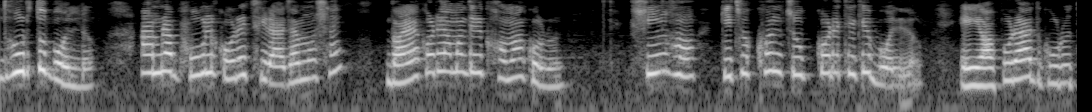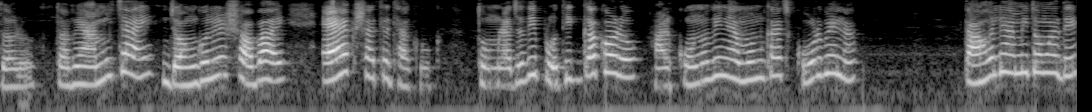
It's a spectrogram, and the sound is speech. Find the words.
ধূর্ত বলল, আমরা ভুল করেছি রাজামশাই, দয়া করে আমাদের ক্ষমা করুন। সিংহ কিছুক্ষণ চুপ করে থেকে বলল, এই অপরাধ গুরুতর, তবে আমি চাই জঙ্গলের সবাই একসাথে থাকুক। তোমরা যদি প্রতিজ্ঞা করো, আর কোনোদিন এমন কাজ করবে না। তাহলে আমি তোমাদের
